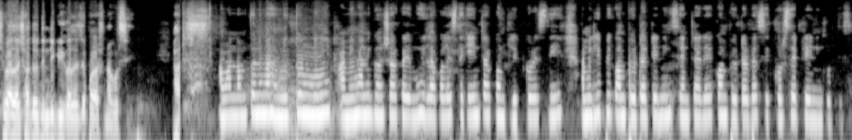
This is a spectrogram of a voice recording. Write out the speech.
শিবালয় সদরুদ্দিন ডিগ্রি কলেজে পড়াশোনা করছি। আমার নাম তনিমা হামিদ আমি মানিকগঞ্জ সরকারি মহিলা কলেজ থেকে ইন্টার কমপ্লিট করেছি। আমি লিপি কম্পিউটার ট্রেনিং সেন্টারে কম্পিউটার বেসিক কোর্সে ট্রেনিং করতেছি।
